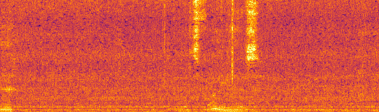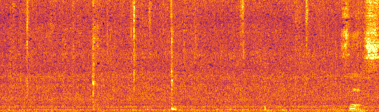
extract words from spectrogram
Yeah. What's funny is is this.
